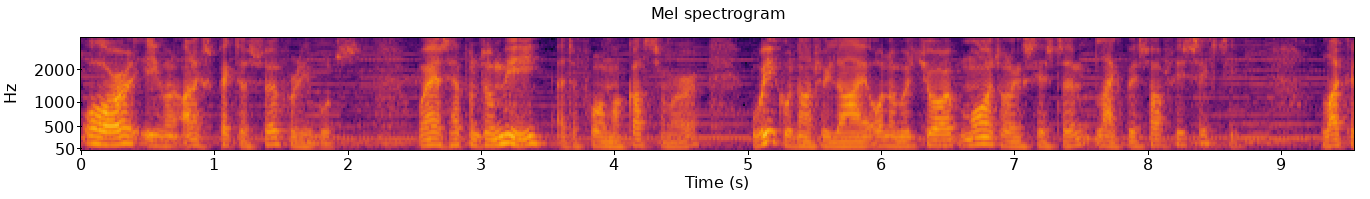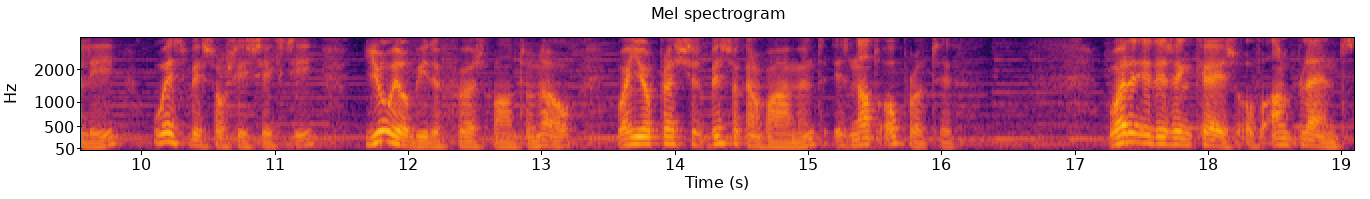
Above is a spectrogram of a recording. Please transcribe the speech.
or even unexpected server reboots. When it happened to me, at a former customer, we could not rely on a mature monitoring system like BizTalk 360. Luckily, with BizTalk 360, you will be the first one to know when your precious BizTalk environment is not operative. Whether it is in case of unplanned,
